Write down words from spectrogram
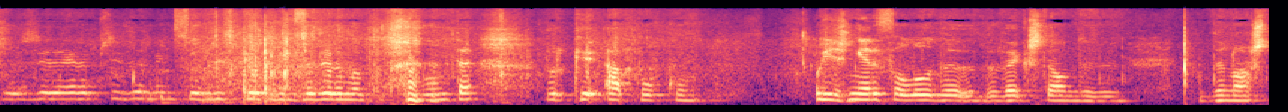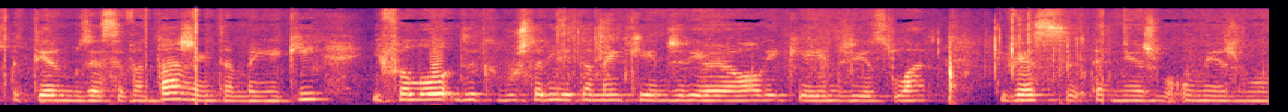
pois era precisamente sobre isso que eu queria fazer uma pergunta, porque há pouco o engenheiro falou da, da questão de, de nós termos essa vantagem também aqui e falou de que gostaria também que a energia eólica e a energia solar tivesse mesmo, o mesmo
